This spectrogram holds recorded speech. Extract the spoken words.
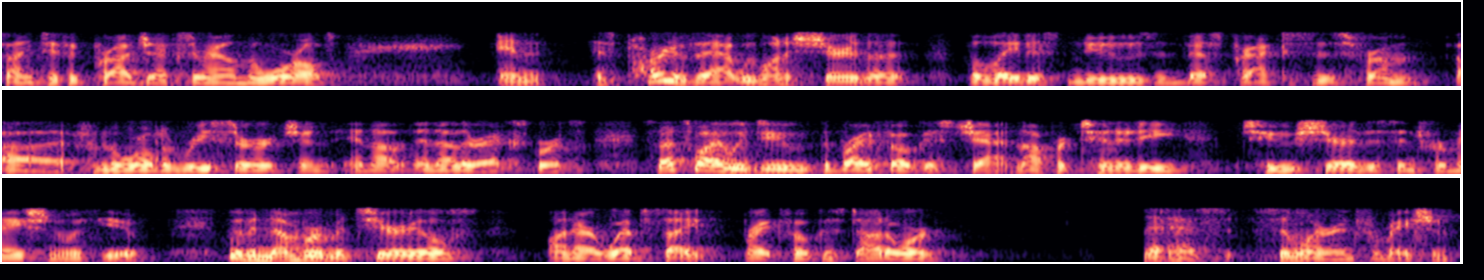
scientific projects around the world. And as part of that, we want to share the, the latest news and best practices from uh, from the world of research and, and, and other experts. So that's why we do the Bright Focus Chat, an opportunity to share this information with you. We have a number of materials on our website, brightfocus.org, that has similar information.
